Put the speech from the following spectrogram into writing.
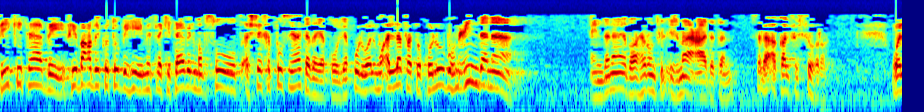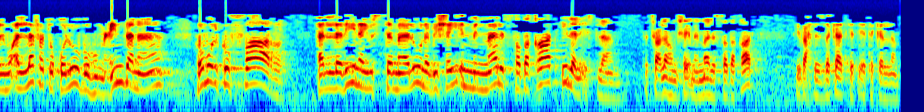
في كتاب في بعض كتبه مثل كتاب المبسوط الشيخ الطوسي هكذا يقول يقول والمؤلفة قلوبهم عندنا. عندنا ظاهر في الإجماع عادة لا أقل في الشهرة. والمؤلفة قلوبهم عندنا هم الكفار الذين يستمالون بشيء من مال الصدقات إلى الإسلام. تدفع لهم شيء من مال الصدقات؟ في بحث الزكاة يتكلم.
